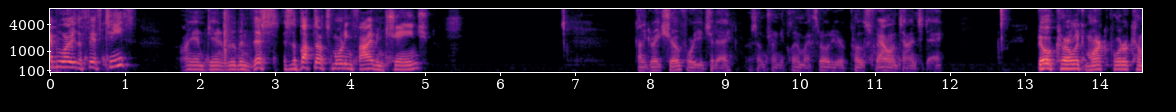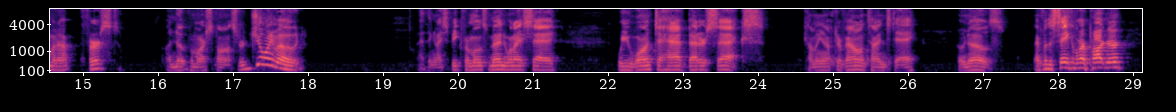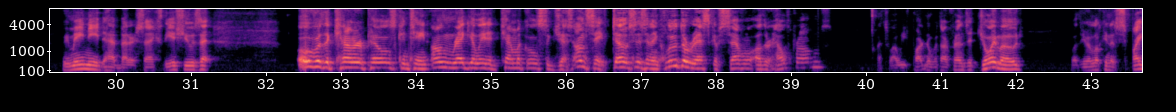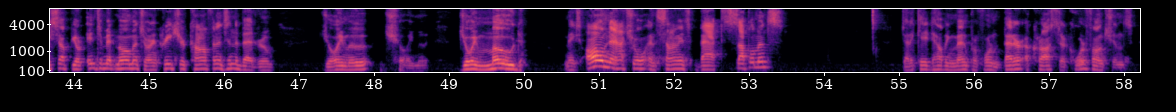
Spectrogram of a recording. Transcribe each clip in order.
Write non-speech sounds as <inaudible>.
February the 15th. I am Dan Rubin. This is the Bucknuts Morning Five and Change. Got a great show for you today. As I'm trying to clear my throat here post Valentine's Day. Bill Kurelic, Mark Porter coming up. First, a note from our sponsor, Joy Mode. I think I speak for most men when I say we want to have better sex. Coming after Valentine's Day, who knows? And for the sake of our partner, we may need to have better sex. The issue is that over the counter pills contain unregulated chemicals, suggest unsafe doses, and include the risk of several other health problems. That's why we've partnered with our friends at Joy Mode. Whether you're looking to spice up your intimate moments or increase your confidence in the bedroom, Joy Mode, Joy Joy Mode makes all natural and science backed supplements dedicated to helping men perform better across their core functions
